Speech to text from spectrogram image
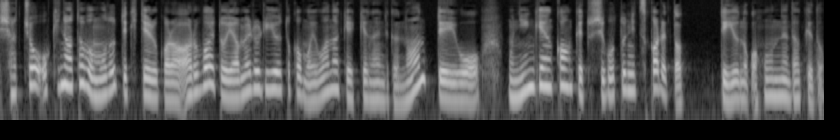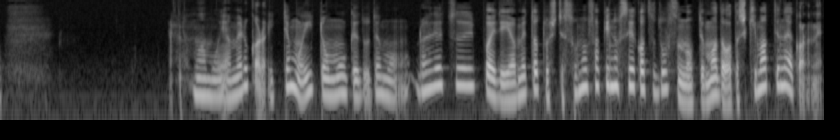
社長沖縄多分戻ってきてるからアルバイトを辞める理由とかも言わなきゃいけないんだけど、なんて言おう。もう人間関係と仕事に疲れたっていうのが本音だけど、まあもう辞めるから行ってもいいと思うけど、でも来月いっぱいで辞めたとしてその先の生活どうすんのってまだ私決まってないからね。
